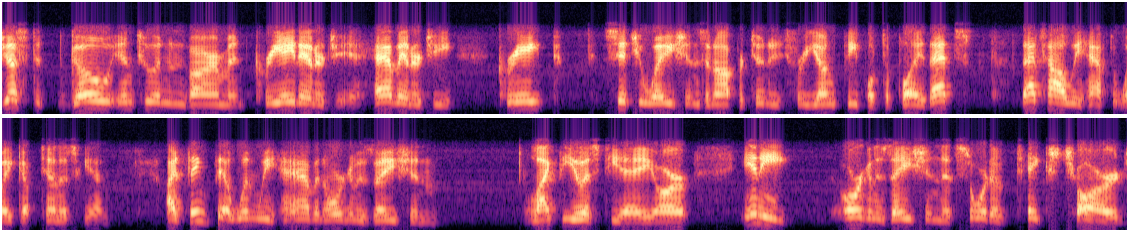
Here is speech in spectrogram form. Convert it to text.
just to go into an environment, create energy, have energy, create situations and opportunities for young people to play. That's that's how we have to wake up tennis again. I think that when we have an organization like the USTA or any organization that sort of takes charge,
